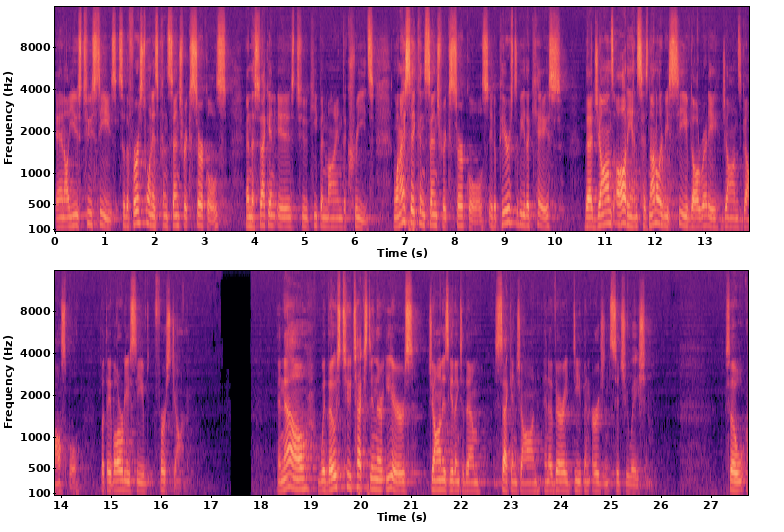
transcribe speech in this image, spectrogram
And I'll use two C's. So the first one is concentric circles, and the second is to keep in mind the creeds. When I say concentric circles, it appears to be the case that John's audience has not only received already John's gospel, but they've already received 1 John. And now, with those two texts in their ears, John is giving to them Second John in a very deep and urgent situation. So,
